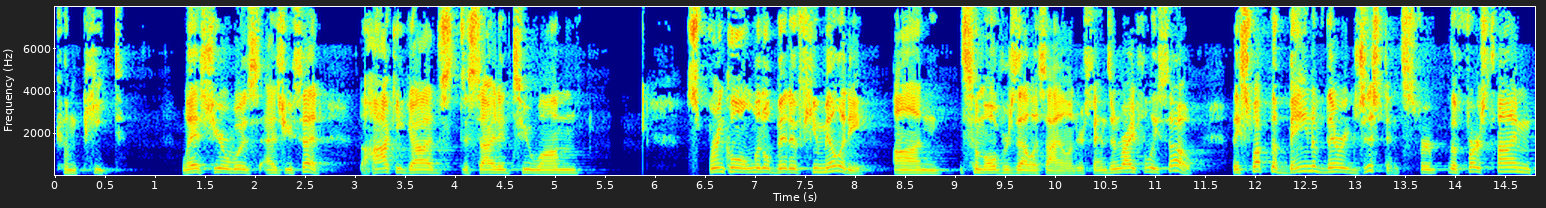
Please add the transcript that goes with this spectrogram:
compete. Last year was, as you said, the hockey gods decided to um, sprinkle a little bit of humility on some overzealous Islanders fans, and rightfully so. They swept the bane of their existence for the first time.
